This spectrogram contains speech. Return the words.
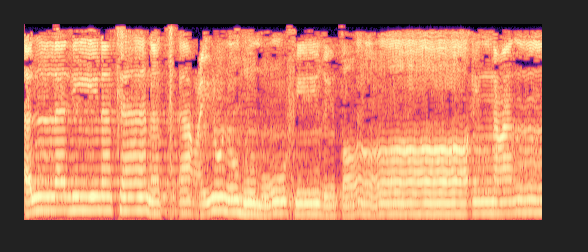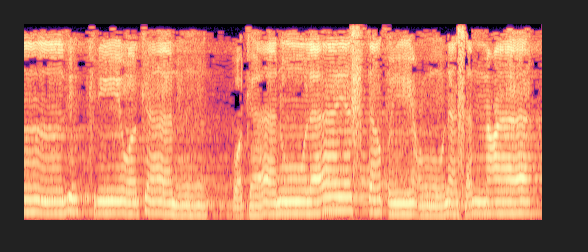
الذين كانت أعينهم في غطاء عن ذكري وكانوا وكانوا لا يستطيعون سمعا.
